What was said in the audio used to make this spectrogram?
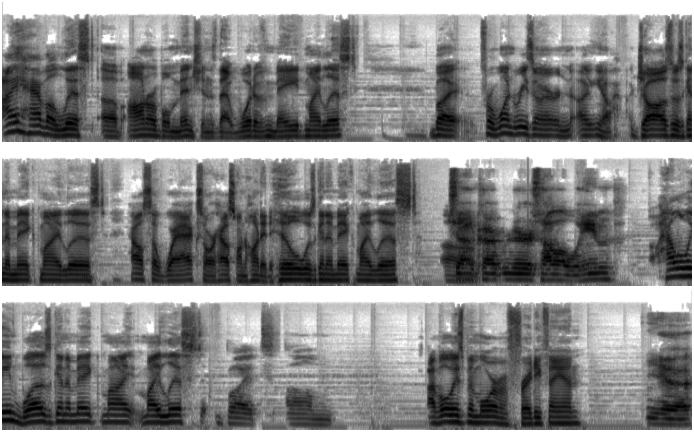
I have a list of honorable mentions that would have made my list, but for one reason or uh, you know, Jaws was going to make my list, House of Wax or House on Haunted Hill was going to make my list. John Um, Carpenter's Halloween. Halloween was going to make my my list, but um I've always been more of a Freddy fan. Yeah.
